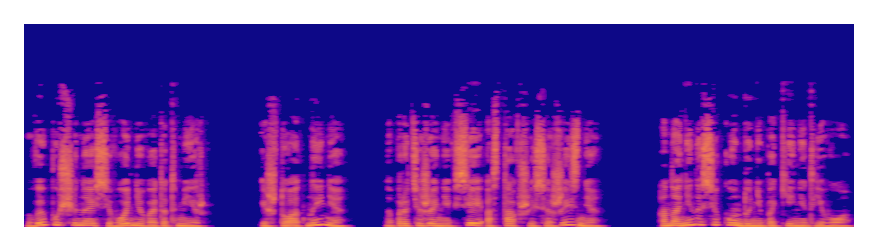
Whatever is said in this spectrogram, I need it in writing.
выпущенная сегодня в этот мир, и что отныне, на протяжении всей оставшейся жизни, она ни на секунду не покинет его,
